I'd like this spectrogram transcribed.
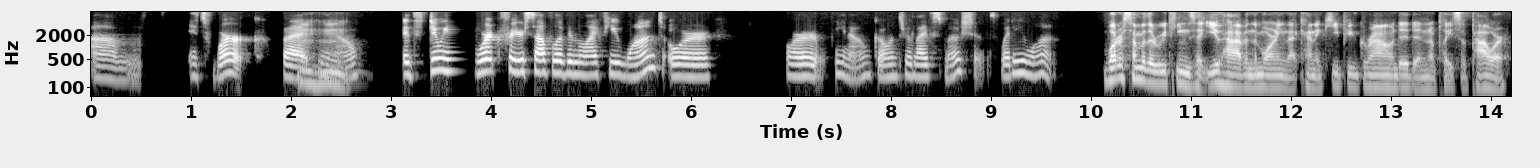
Um, it's work, but mm-hmm. you know, it's doing work for yourself, living the life you want, or or, you know, going through life's motions. What do you want? What are some of the routines that you have in the morning that kind of keep you grounded in a place of power?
